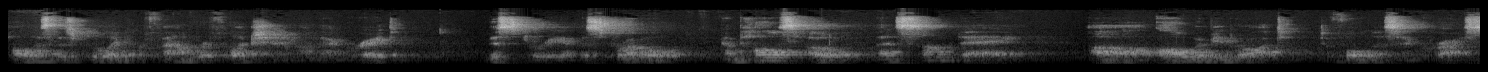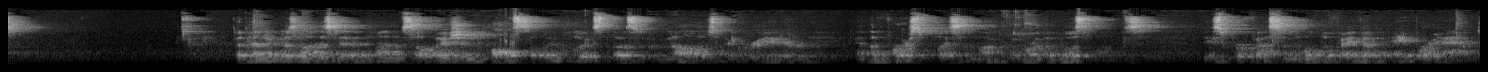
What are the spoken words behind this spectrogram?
Paul has this really profound reflection on that great mystery and the struggle and Paul's hope that someday uh, all would be brought to fullness in Christ. But then it goes on to say the plan of salvation also includes those who acknowledge the Creator in the first place among whom are the Muslims. These profess and hold the faith of Abraham.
